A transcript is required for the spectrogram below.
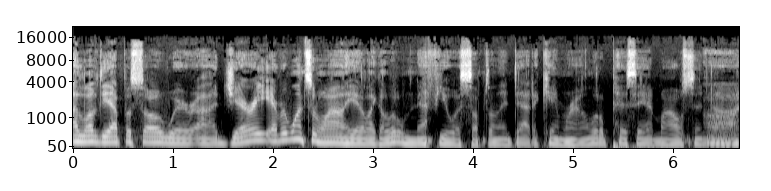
I love the episode where uh, Jerry every once in a while he had like a little nephew or something like that that came around, a little pissant mouse, and Oh, uh,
